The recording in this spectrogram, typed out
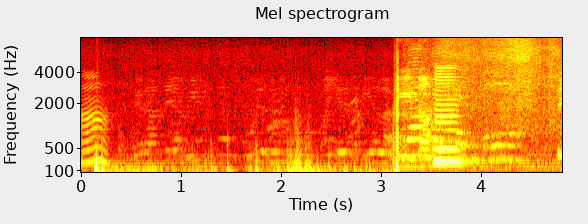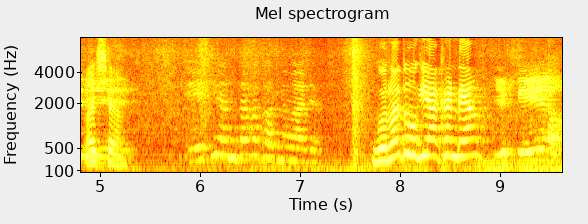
ਹਾਂ। ਹੂੰ। ਤੇ ਅੱਛਾ। ਇਹ ਕੀ ਅੰਦਰ ਗੁਰਨਵਾਜ ਤੂੰ ਕੀ ਆਖਣ ਡਿਆ? ਆ।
